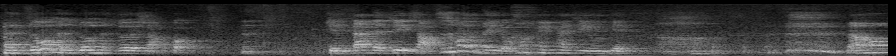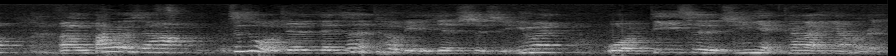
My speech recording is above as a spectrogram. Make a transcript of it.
很多很多很多的小狗。嗯，简单的介绍，之后你们有空可以看纪录片。然后，嗯，八月二十号，这是我觉得人生很特别的一件事情，因为我第一次亲眼看到阴阳人，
